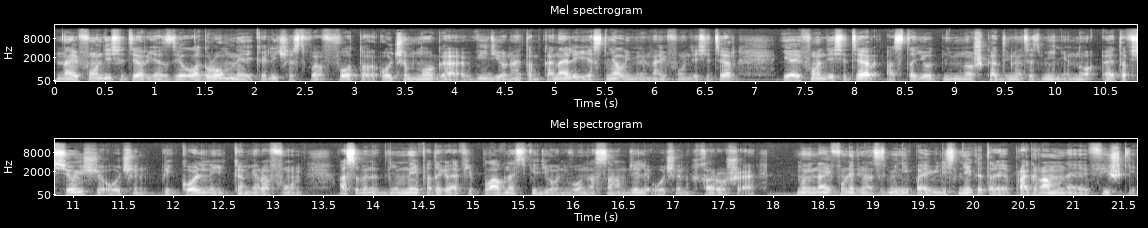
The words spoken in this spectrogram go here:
на iPhone 10R я сделал огромное количество фото, очень много видео на этом канале я снял именно на iPhone 10R, и iPhone 10R отстает немножко от 12 mini, но это все еще очень прикольный камерафон, особенно дневные фотографии, плавность видео у него на самом деле очень хорошая. Ну и на iPhone 12 mini появились некоторые программные фишки.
